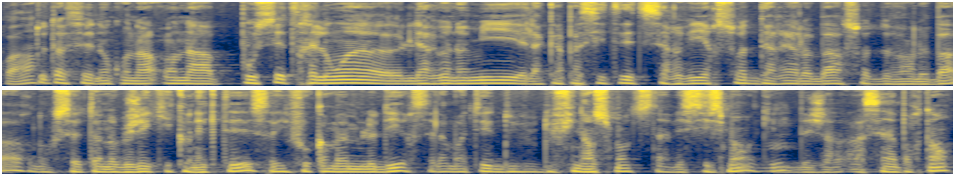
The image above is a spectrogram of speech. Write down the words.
Quoi, hein. Tout à fait. Donc on a, on a poussé très loin l'ergonomie et la capacité de servir soit derrière le bar, soit devant le bar. Donc c'est un objet qui est connecté, ça il faut quand même le dire, c'est la moitié du, financement de cet investissement, qui est mmh. déjà assez important.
